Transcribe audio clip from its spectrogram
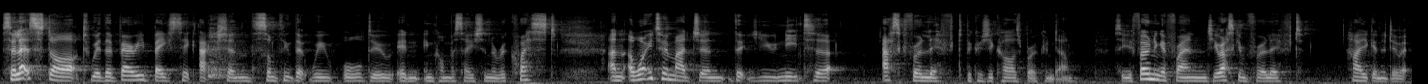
So let's start with a very basic action, something that we all do in, in conversation, a request. And I want you to imagine that you need to ask for a lift because your car's broken down. So you're phoning a friend, you're asking for a lift. How are you going to do it?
